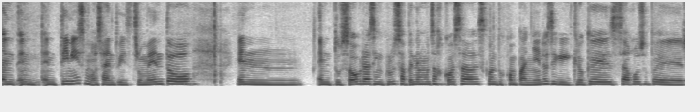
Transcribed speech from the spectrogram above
en, en- en ti mismo, o sea, en tu instrumento, en, en tus obras incluso, aprendes muchas cosas con tus compañeros y creo que es algo súper,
